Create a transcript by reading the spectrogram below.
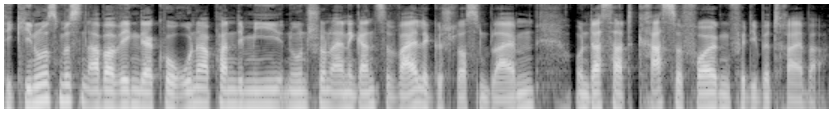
Die Kinos müssen aber wegen der Corona-Pandemie nun schon eine ganze Weile geschlossen bleiben und das hat krasse Folgen für die Betreiber.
